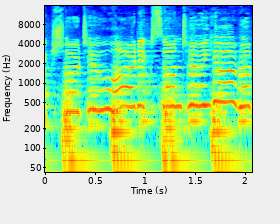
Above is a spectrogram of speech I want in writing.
Arctic shore to Arctic zone to Europe.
